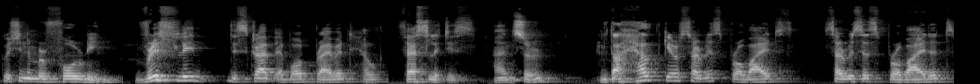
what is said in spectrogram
Question number 14. Briefly describe about private health facilities. Answer. The healthcare service provides services provided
